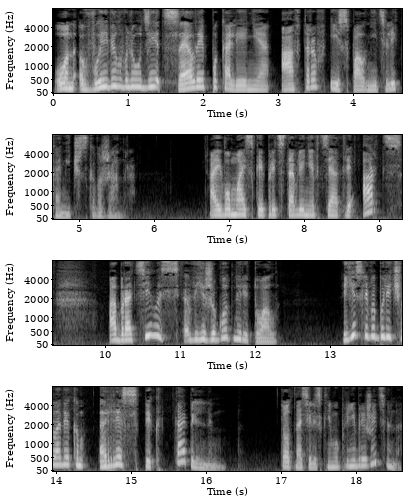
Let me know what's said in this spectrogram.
он вывел в люди целое поколение авторов и исполнителей комического жанра а его майское представление в театре «Артс» обратилось в ежегодный ритуал. Если вы были человеком респектабельным, то относились к нему пренебрежительно.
